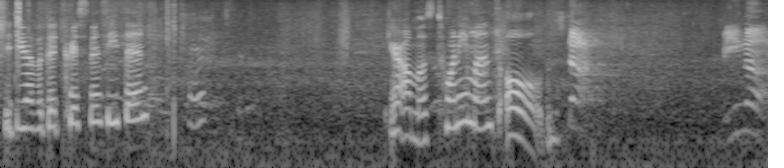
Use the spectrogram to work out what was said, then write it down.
Did you have a good Christmas, Ethan? Huh? You're almost 20 months old. Stop. Be nice.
